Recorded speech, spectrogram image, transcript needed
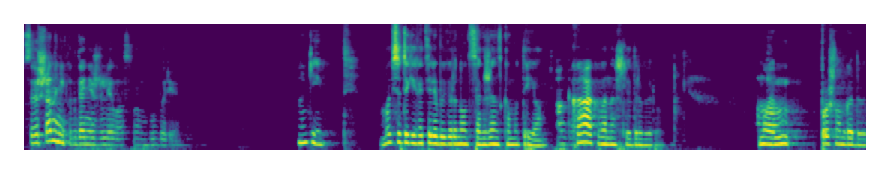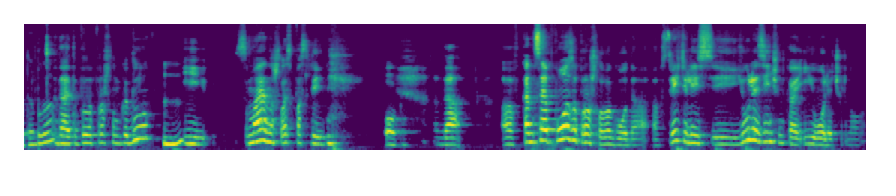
совершенно никогда не жалела о своем выборе. Окей. Мы все-таки хотели бы вернуться к женскому трио. Ага. Как вы нашли друг друга? Ну, А, в прошлом году это было? Да, это было в прошлом году, Мгм. и сама я нашлась последней. Ок. Да. А В конце позапрошлого года а, встретились Юля Зинченко и Оля Чернова.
